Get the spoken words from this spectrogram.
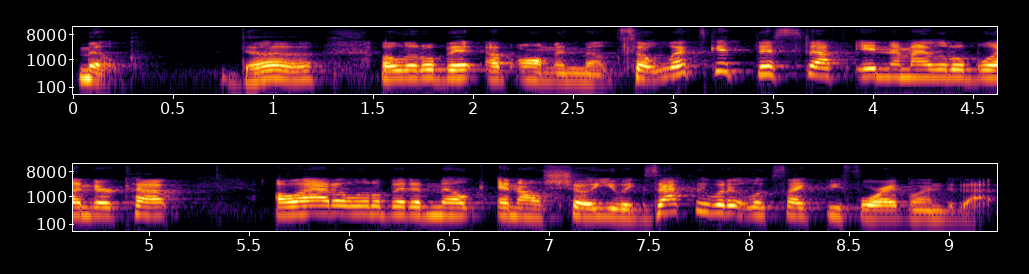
milk duh, a little bit of almond milk. So let's get this stuff into my little blender cup. I'll add a little bit of milk and I'll show you exactly what it looks like before I blend it up.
